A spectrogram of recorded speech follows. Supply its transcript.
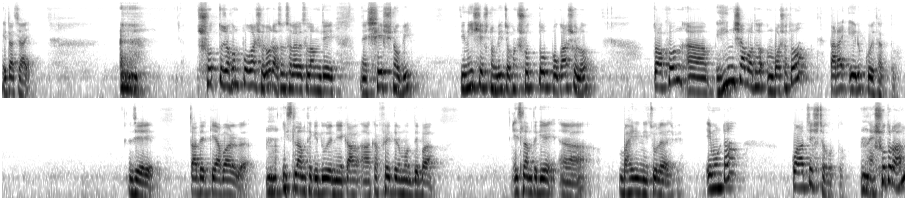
এটা চায়। সত্য যখন প্রকাশ হলো, রাসুল সাল্লাহ সাল্লাম যে শেষ নবী তিনি শেষ নবী, যখন সত্য প্রকাশ হলো, তখন হিংসা বশত তারা এরূপ করে থাকতো। যে তাদেরকে আবার ইসলাম থেকে দূরে নিয়ে কাফেরদের মধ্যে বা ইসলাম থেকে বাইরে নিয়ে চলে আসবে। এমনটা করার চেষ্টা করতো। সুতরাং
